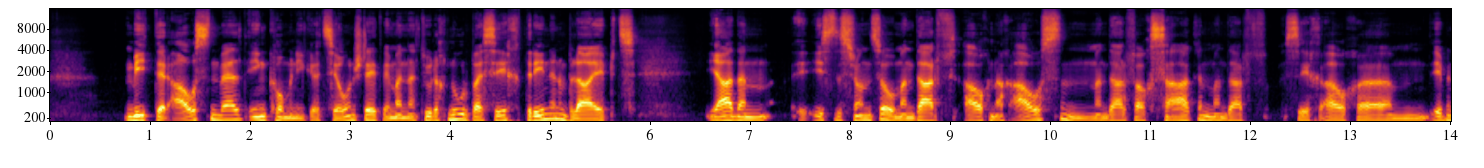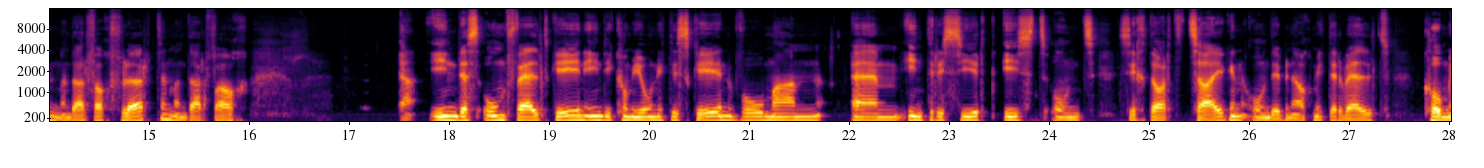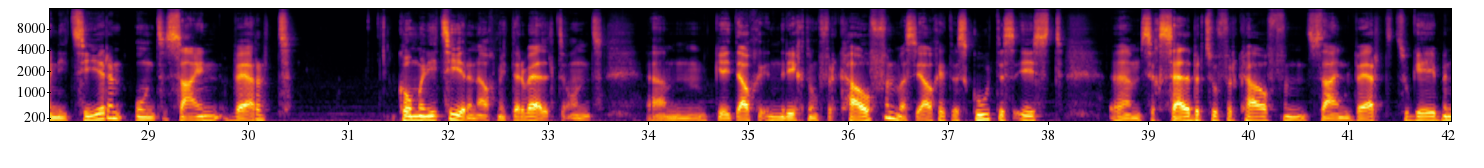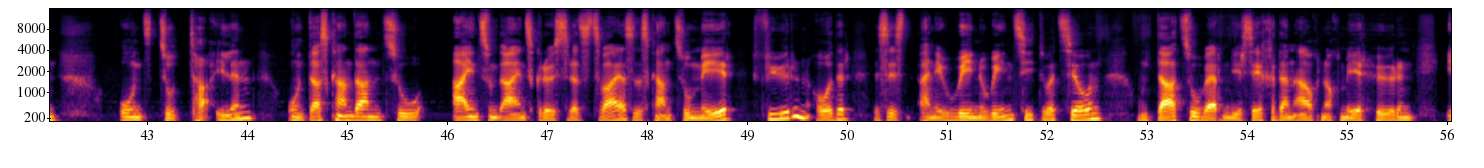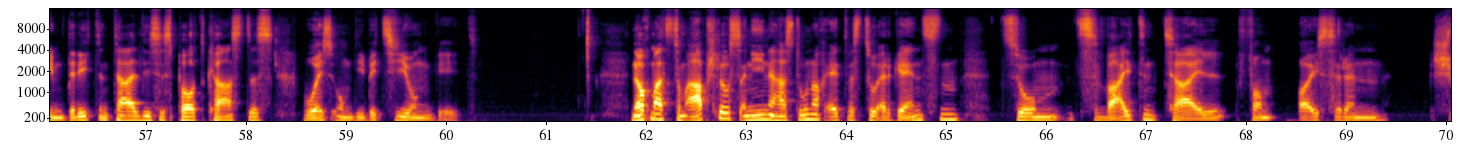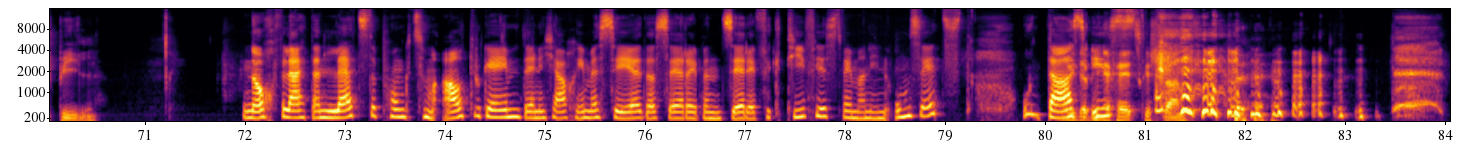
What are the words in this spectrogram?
mit der Außenwelt in Kommunikation steht. Wenn man natürlich nur bei sich drinnen bleibt, ja, dann ist es schon so. Man darf auch nach außen, man darf auch sagen, man darf sich auch ähm, eben, man darf auch flirten, man darf auch ja, in das Umfeld gehen, in die Communities gehen, wo man ähm, interessiert ist und sich dort zeigen und eben auch mit der Welt kommunizieren und sein Wert kommunizieren auch mit der Welt und ähm, geht auch in Richtung Verkaufen, was ja auch etwas Gutes ist, ähm, sich selber zu verkaufen, seinen Wert zu geben und zu teilen. Und das kann dann zu 1 und 1 größer als 2, also das kann zu mehr führen, oder? Es ist eine Win-Win-Situation und dazu werden wir sicher dann auch noch mehr hören im dritten Teil dieses Podcastes, wo es um die Beziehung geht. Nochmals zum Abschluss, Anina, hast du noch etwas zu ergänzen zum zweiten Teil vom äußeren Spiel? Noch vielleicht ein letzter Punkt zum Outro-Game, den ich auch immer sehe, dass er eben sehr effektiv ist, wenn man ihn umsetzt. Und das Wieder bin ist. Ich jetzt gespannt.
